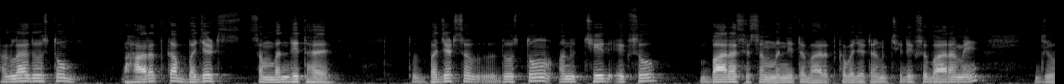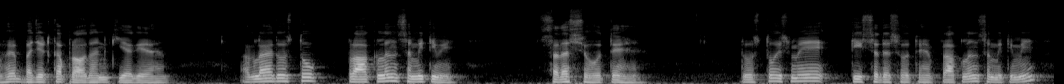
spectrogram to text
अगला है दोस्तों, भारत का बजट संबंधित है। तो बजट सब, दोस्तों, अनुच्छेद 112 से संबंधित है भारत का बजट। अनुच्छेद 112 में जो है बजट का प्रावधान किया गया है। अगला है दोस्तों, प्राकलन समिति में सदस्य होते हैं। दोस्तों, इसमें तीस सदस्य होते हैं। प्राकलन समिति में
